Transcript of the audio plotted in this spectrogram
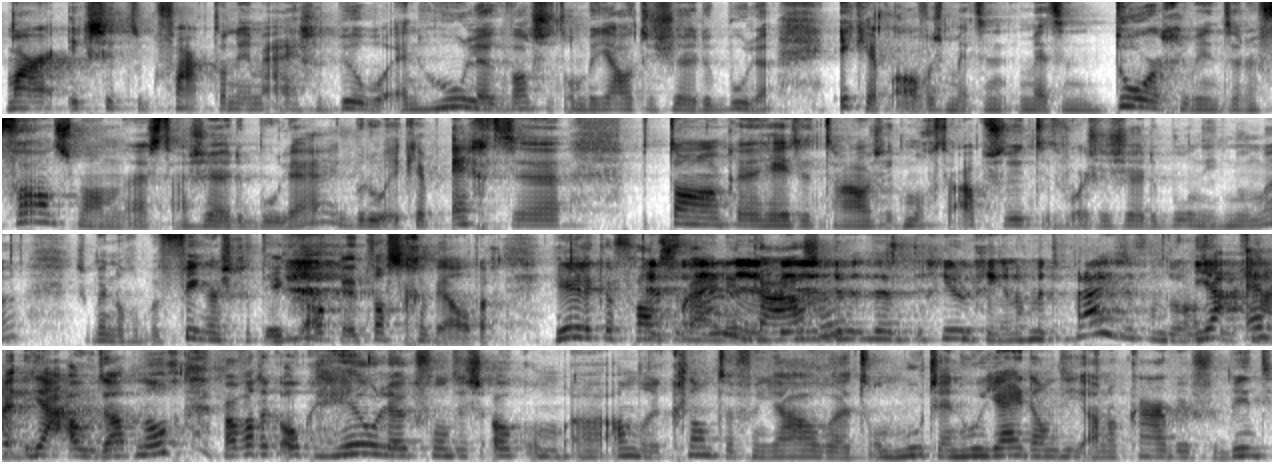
Maar ik zit natuurlijk vaak dan in mijn eigen bubbel. En hoe leuk was het om bij jou te de boelen? Ik heb overigens met een, met een doorgewinterde Fransman eh, jeu de boelen. Hè? Ik bedoel, ik heb echt... petanque heet het trouwens. Ik mocht er absoluut het woordje jeu de boel niet noemen. Dus ik ben nog op mijn vingers getikt ook. Het was geweldig. Heerlijke Franse wijn en de, jullie gingen nog met de prijzen vandoor. Ja, en we- ja, ook dat nog. Maar wat ik ook heel leuk vond, is ook om eh, andere klanten van jou eh, te ontmoeten. En hoe jij dan die aan elkaar weer verbindt.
